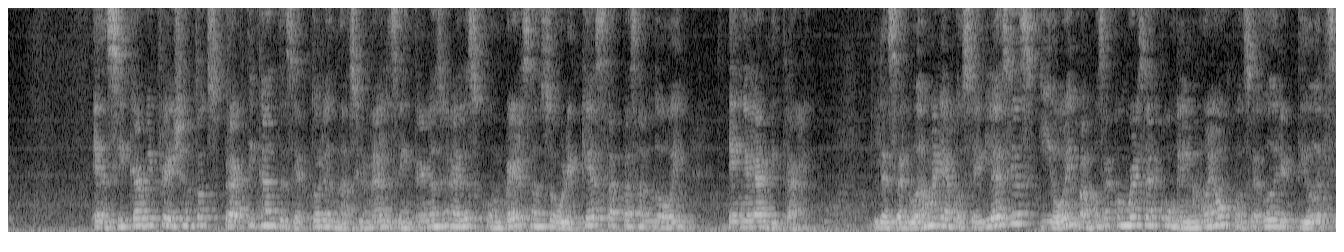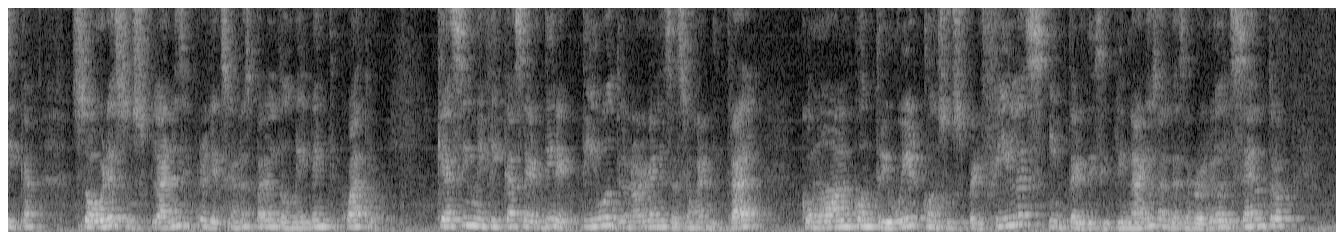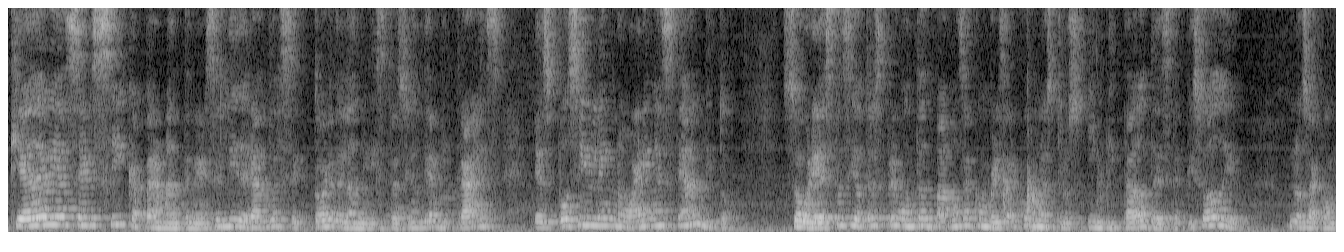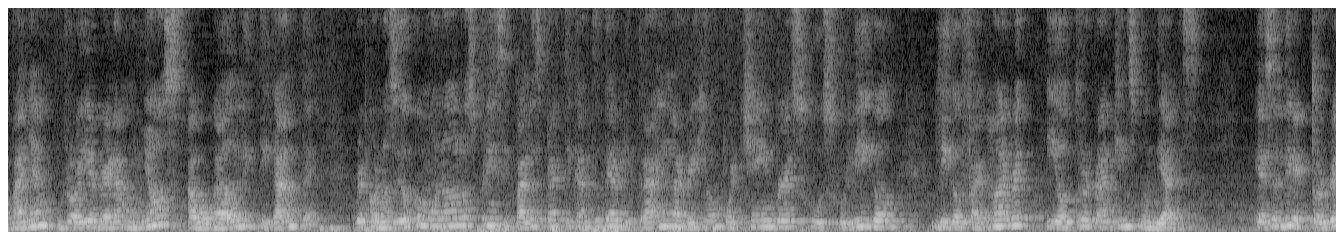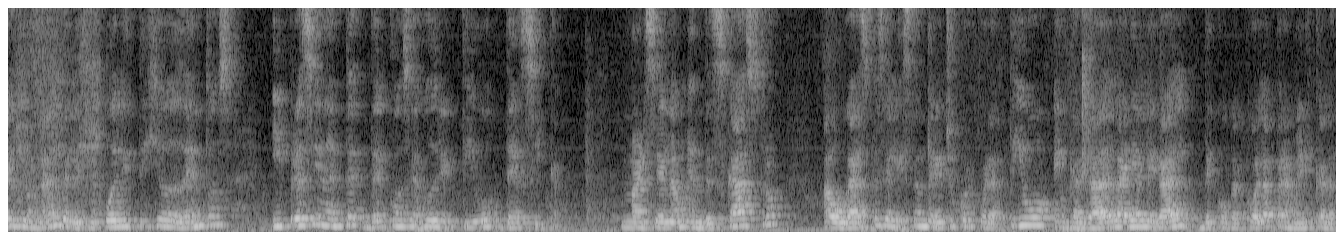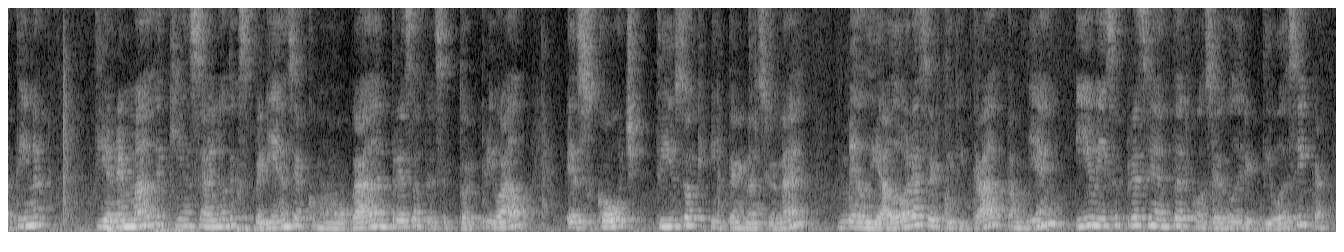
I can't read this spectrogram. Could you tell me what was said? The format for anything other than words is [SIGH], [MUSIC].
En SICA Arbitration Talks, practicantes y actores nacionales e internacionales conversan sobre qué está pasando hoy en el arbitraje. Les saluda María José Iglesias y hoy vamos a conversar con el nuevo Consejo Directivo del SICA sobre sus planes y proyecciones para el 2024. ¿Qué significa ser directivos de una organización arbitral? Cómo van a contribuir con sus perfiles interdisciplinarios al desarrollo del centro, qué debe hacer SICA para mantenerse liderando el sector de la administración de arbitrajes, ¿es posible innovar en este ámbito? Sobre estas y otras preguntas vamos a conversar con nuestros invitados de este episodio. Nos acompañan Roy Herrera Muñoz, abogado litigante, reconocido como uno de los principales practicantes de arbitraje en la región por Chambers, Who's Who Legal, Legal 500 y otros rankings mundiales. Es el director regional del equipo de litigio de Dentos y presidente del consejo directivo de SICA. Marcela Méndez Castro, abogada especialista en derecho corporativo, encargada del área legal de Coca-Cola para América Latina, tiene más de 15 años de experiencia como abogada de empresas del sector privado, es coach TISOC internacional mediadora certificada también y vicepresidenta del Consejo Directivo de SICA.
